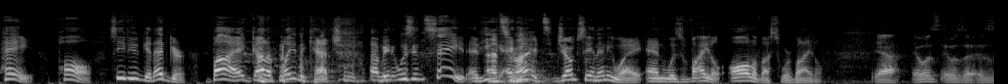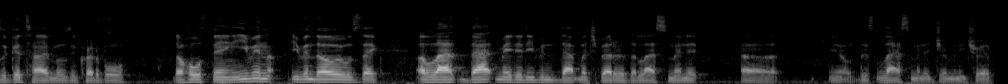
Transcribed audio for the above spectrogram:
hey. Paul, see if you can get Edgar. Bye. Got a plane to catch. I mean, it was insane, and he, That's and he right. Jumps in anyway and was vital. All of us were vital. Yeah, it was it was a it was a good time. It was incredible, the whole thing. Even even though it was like a lot that made it even that much better. The last minute, uh, you know, this last minute Germany trip.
